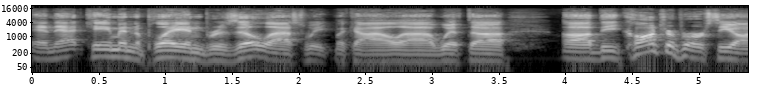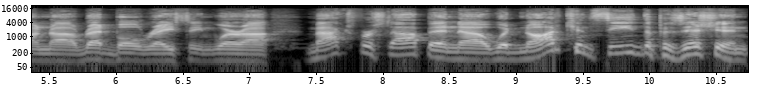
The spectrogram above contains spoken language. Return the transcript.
and that came into play in Brazil last week, Mikhail, uh, with uh, uh, the controversy on uh, Red Bull Racing, where uh, Max Verstappen uh, would not concede the position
